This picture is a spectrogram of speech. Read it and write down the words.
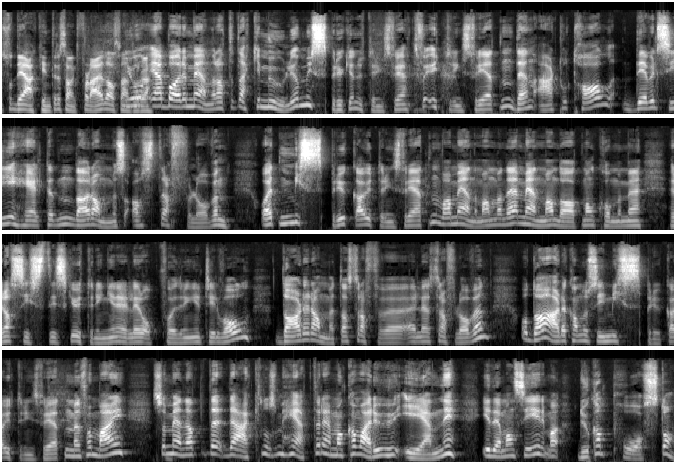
så det er ikke interessant for deg, da? Svein Jo, jeg bare mener at det er ikke mulig å misbruke en ytringsfrihet. For ytringsfriheten, den er total, det vil si helt til den da rammes av straffeloven. Og et misbruk av ytringsfriheten, hva mener man med det? Mener man da at man kommer med rasistiske ytringer eller oppfordringer til vold? Da er det rammet av straffe, eller straffeloven, og da er det, kan du si, misbruk av ytringsfriheten. Men for meg så mener jeg at det, det er ikke noe som heter det. Man kan være uenig i det man sier. Du kan påstå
